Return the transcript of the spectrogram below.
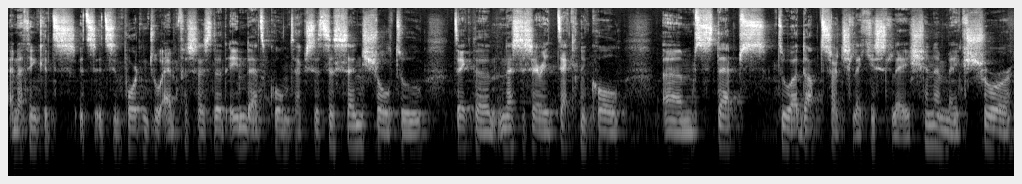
and I think it's it's it's important to emphasize that in that context, it's essential to take the necessary technical um, steps to adopt such legislation and make sure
